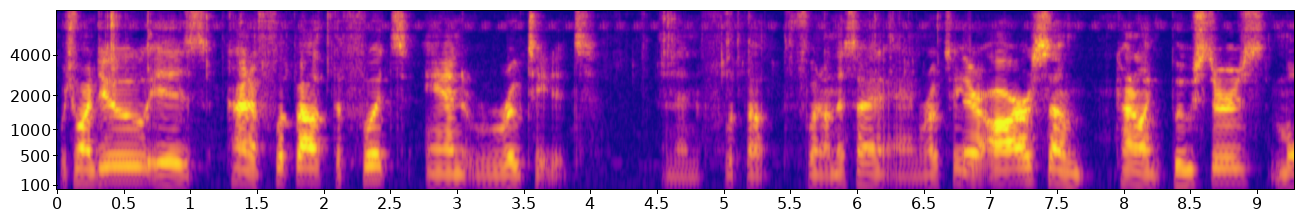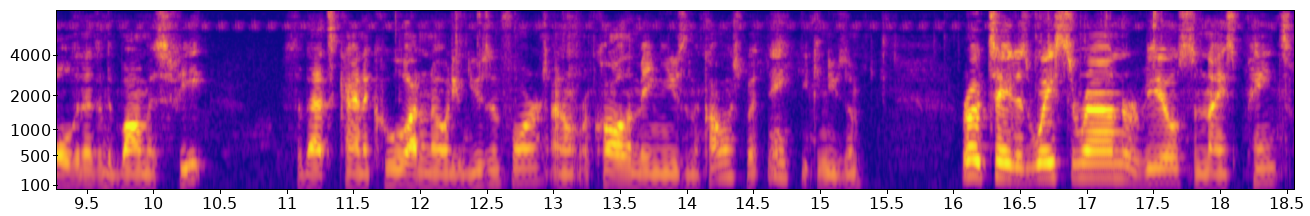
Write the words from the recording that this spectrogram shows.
What you want to do is kind of flip out the foot and rotate it. And then flip out the foot on this side and rotate There are some kind of like boosters molded into the bottom of his feet. So that's kind of cool. I don't know what he'd use them for. I don't recall them being used in the comics, but hey, you can use them. Rotate his waist around, reveal some nice paint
